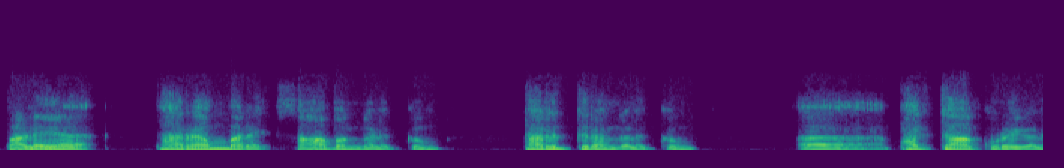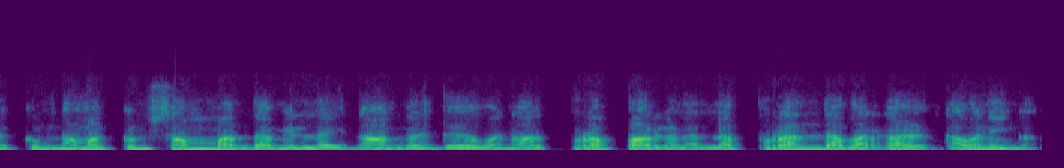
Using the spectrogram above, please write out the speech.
பழைய பரம்பரை சாபங்களுக்கும் தரித்திரங்களுக்கும் பற்றாக்குறைகளுக்கும் நமக்கும் சம்பந்தம் இல்லை நாங்கள் தேவனால் பிறப்பார்கள் அல்ல பிறந்தவர்கள். கவனிங்கள்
